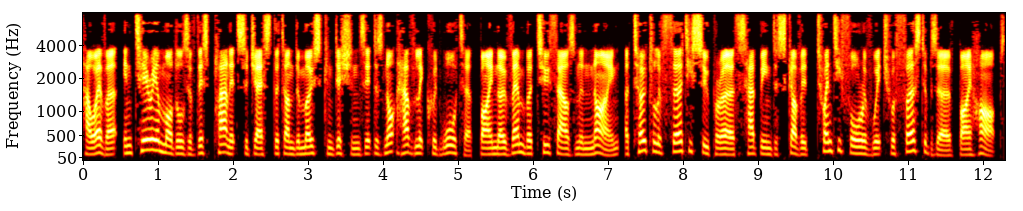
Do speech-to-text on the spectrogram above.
However, interior models of this planet suggest that under most conditions it does not have liquid water. By November 2009, a total of 30 super-Earths had been discovered, 24 of which were first observed by HARPS.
